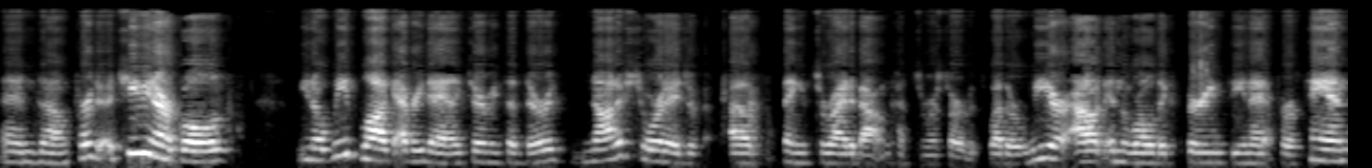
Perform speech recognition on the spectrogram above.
and um, for achieving our goals, you know, we blog every day. Like Jeremy said, there is not a shortage of, of things to write about in customer service, whether we are out in the world experiencing it firsthand,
